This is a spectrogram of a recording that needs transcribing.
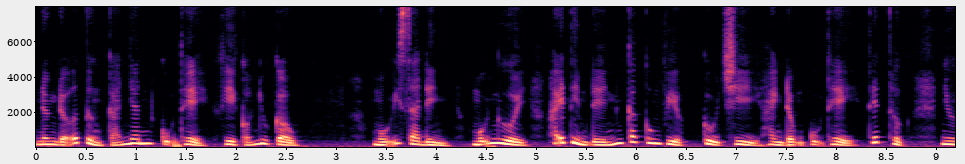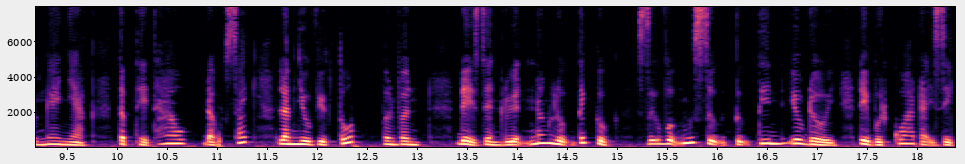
nâng đỡ từng cá nhân cụ thể khi có nhu cầu mỗi gia đình, mỗi người hãy tìm đến các công việc, cử chỉ, hành động cụ thể, thiết thực như nghe nhạc, tập thể thao, đọc sách, làm nhiều việc tốt, vân vân để rèn luyện năng lượng tích cực, giữ vững sự tự tin yêu đời để vượt qua đại dịch.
